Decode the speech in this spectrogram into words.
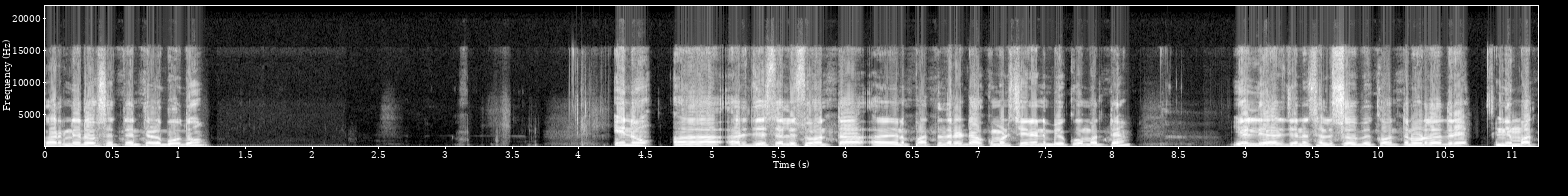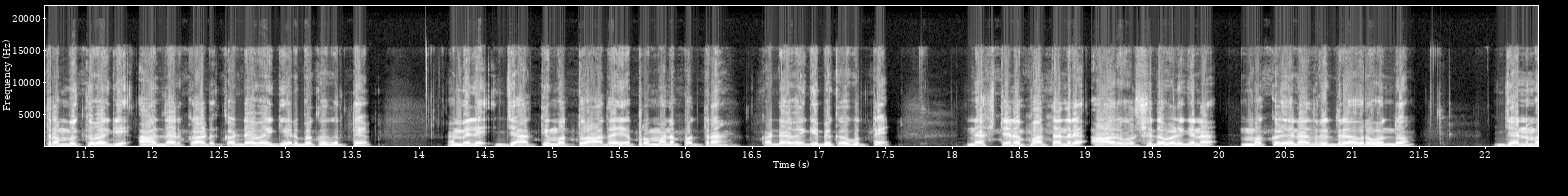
ಕಾರ್ಯನಿರ್ವಹಿಸುತ್ತೆ ಅಂತ ಹೇಳ್ಬೋದು. ಇನ್ನು ಅರ್ಜಿ ಸಲ್ಲಿಸುವಂಥ ಏನಪ್ಪ ಅಂತಂದ್ರೆ ಡಾಕ್ಯುಮೆಂಟ್ಸ್ ಏನೇನು ಬೇಕು ಮತ್ತು ಎಲ್ಲಿ ಅರ್ಜಿಯನ್ನು ಸಲ್ಲಿಸಬೇಕು ಅಂತ ನೋಡೋದಾದರೆ ನಿಮ್ಮ ಹತ್ರ ಮುಖ್ಯವಾಗಿ ಆಧಾರ್ ಕಾರ್ಡ್ ಕಡ್ಡಾಯವಾಗಿ ಇರಬೇಕಾಗುತ್ತೆ. ಆಮೇಲೆ ಜಾತಿ ಮತ್ತು ಆದಾಯ ಪ್ರಮಾಣ ಪತ್ರ ಕಡ್ಡಾಯವಾಗಿ ಬೇಕಾಗುತ್ತೆ. ನೆಕ್ಸ್ಟ್ ಏನಪ್ಪಾ ಅಂತಂದರೆ ಆರು ವರ್ಷದ ಒಳಗಿನ ಮಕ್ಕಳು ಏನಾದರೂ ಇದ್ದರೆ ಅವರ ಒಂದು ಜನ್ಮ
